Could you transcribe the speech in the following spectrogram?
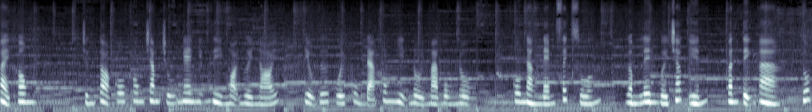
phải không? Chứng tỏ cô không chăm chú nghe những gì mọi người nói. Tiểu Dư cuối cùng đã không nhịn nổi mà bùng nổ. Cô nàng ném sách xuống, gầm lên với Trác Yến, "Văn Tĩnh à, rốt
